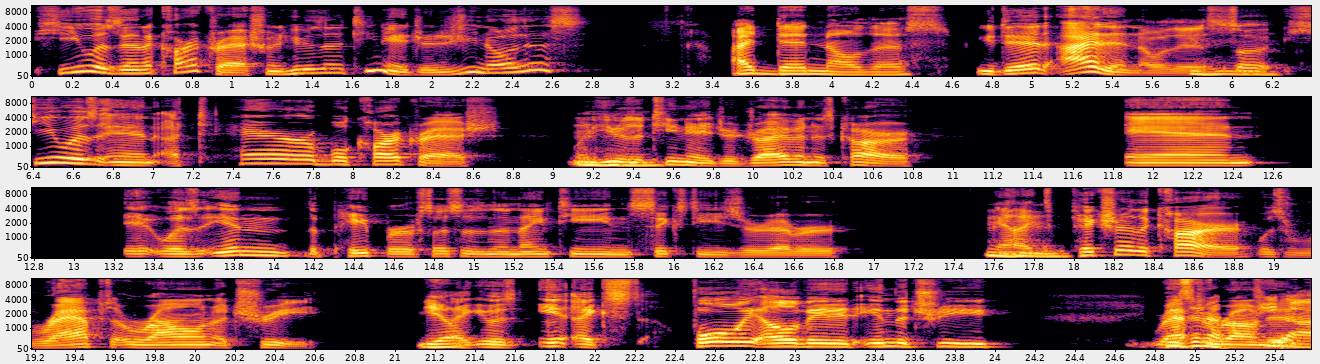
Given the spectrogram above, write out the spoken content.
he was in a car crash when he was a teenager. Did you know this? I did know this. You did? I didn't know this. So he was in a terrible car crash when he was a Mhm. teenager driving his car. And it was in the paper. So this was in the 1960s or whatever. And like the Mhm. picture of the car was wrapped around a tree. Yeah. Like it was in, like fully elevated in the tree, wrapped around it.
